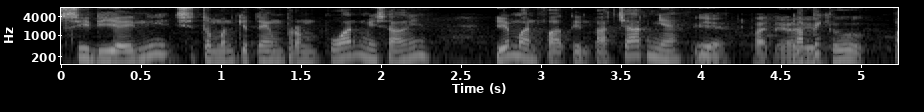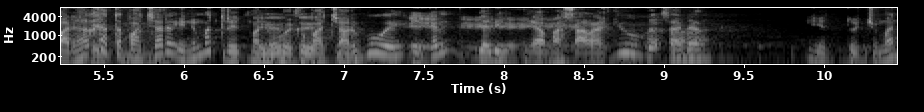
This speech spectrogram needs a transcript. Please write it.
si dia ini si teman kita yang perempuan misalnya dia manfaatin pacarnya. Iya Padahal Tapi itu padahal kata pacarnya ini mah treatment Iya, gue ke pacar gue. Ya kan? Iya, jadi iya, nggak iya, masalah iya, juga masalah. kadang. Gitu. Cuman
